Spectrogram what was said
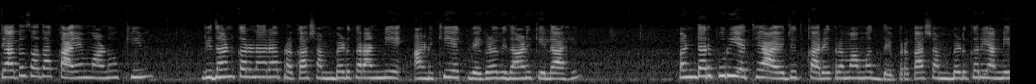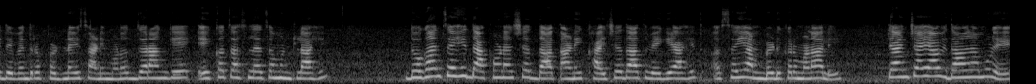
त्यातच आता कायम अनोखी विधान करणाऱ्या प्रकाश आंबेडकरांनी आणखी एक वेगळं विधान केलं आहे. पंढरपूर येथे आयोजित कार्यक्रमामध्ये प्रकाश आंबेडकर यांनी देवेंद्र फडणवीस आणि मनोज जरांगे एकच असल्याचं म्हटलं आहे. दोघांचेही दाखवण्याचे दात आणि खायचे दात वेगळे आहेत असंही आंबेडकर म्हणाले. त्यांच्या या विधानामुळे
